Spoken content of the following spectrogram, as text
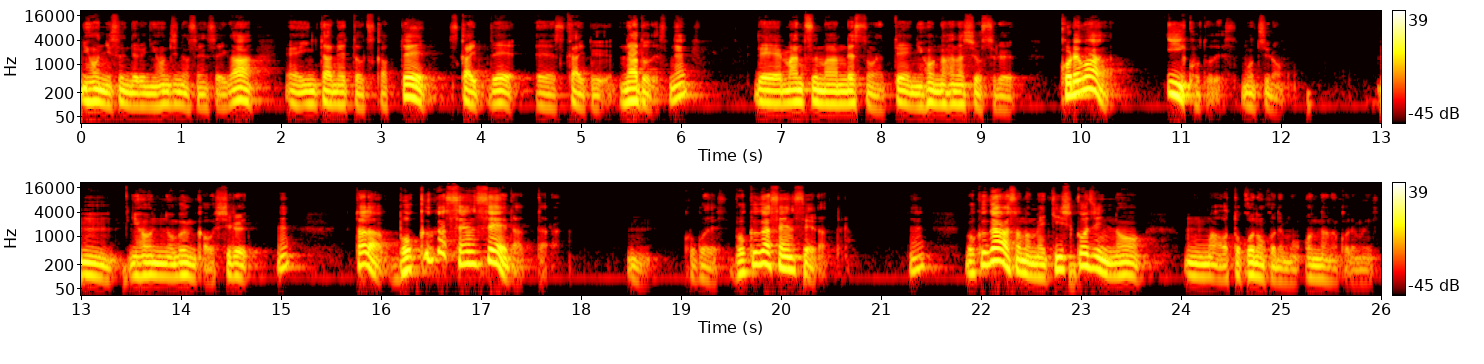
日本に住んでる日本人の先生が、えー、インターネットを使ってスカイプで、えー、スカイプなどですね。でマンツーマンレッスンをやって日本の話をする。これはいいことです。もちろん、うん、日本の文化を知る、ね、ただ僕が先生だったら、うん、ここです。僕が先生だったら、ね、僕がそのメキシコ人の、まあ、男の子でも女の子でもいいです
